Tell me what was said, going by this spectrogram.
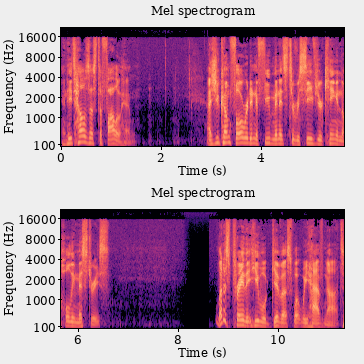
and he tells us to follow him. As you come forward in a few minutes to receive your King in the holy mysteries, let us pray that he will give us what we have not.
